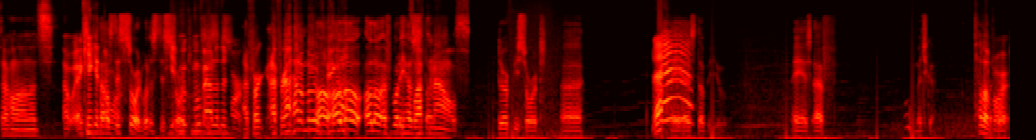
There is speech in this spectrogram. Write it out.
So hold on, let's. Oh, I can't get the How's this sword? What is this Get- sword? move, move out of the door. I, for- I forgot how to move. Oh, Hang oh on. no! Oh no! Everybody has Left mouse. derpy sword. Uh, Ah! ASW, ASF. Ooh, Magicka. Teleport.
